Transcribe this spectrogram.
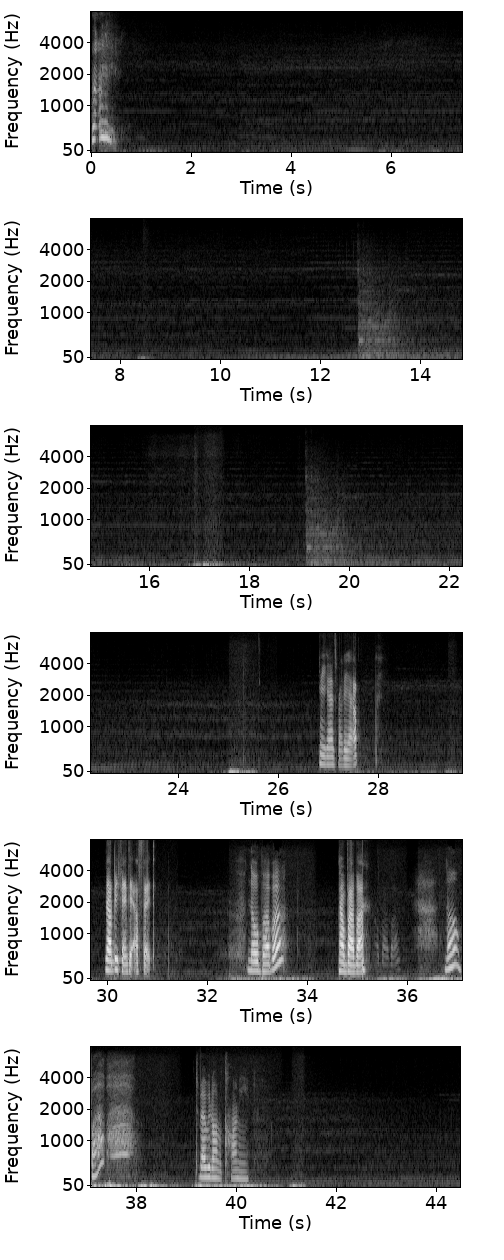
You guys ready up? That'd be fantastic. No Bubba? No Baba? No Bubba. Too bad we don't have a Connie.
